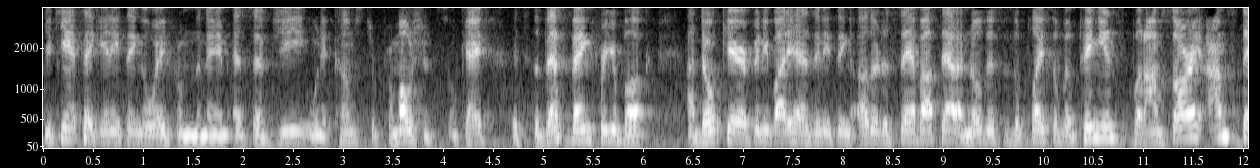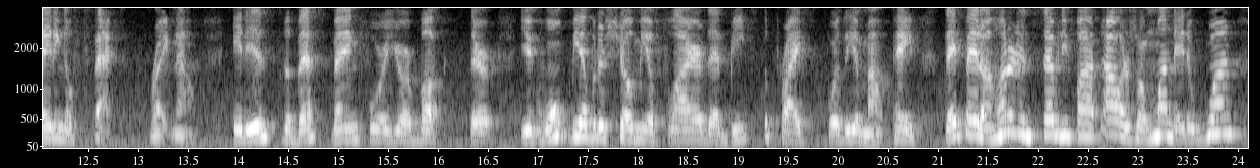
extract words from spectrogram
you can't take anything away from the name SFG when it comes to promotions, okay? It's the best bang for your buck. I don't care if anybody has anything other to say about that. I know this is a place of opinions, but I'm sorry, I'm stating a fact right now. It is the best bang for your buck. There, you won't be able to show me a flyer that beats the price for the amount paid. They paid $175 on Monday to run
